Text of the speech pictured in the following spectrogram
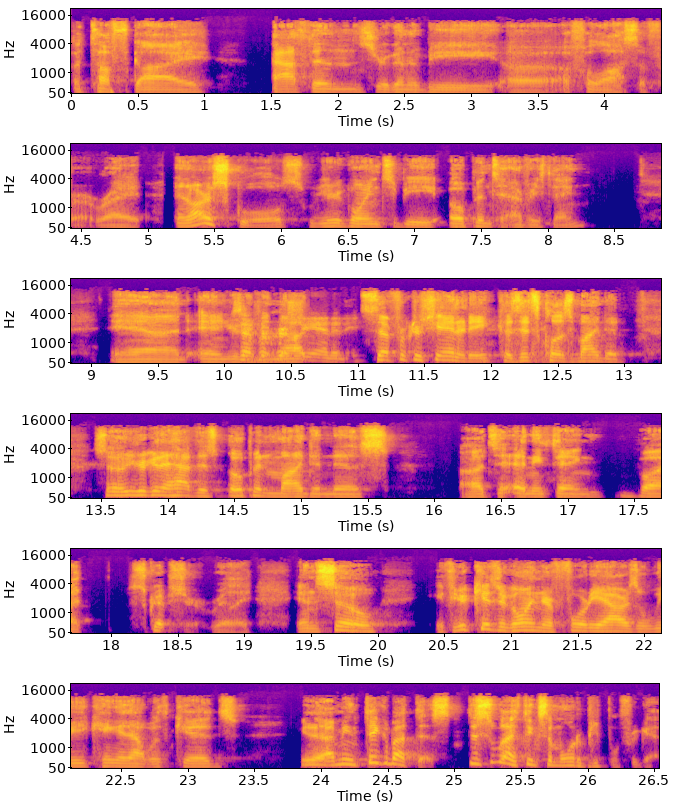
a tough guy. Athens, you're going to be a, a philosopher, right? In our schools, you're going to be open to everything and and you're except for Christianity, except for Christianity, because it's closed minded. So you're going to have this open mindedness uh, to anything but Scripture, really. And so if your kids are going there 40 hours a week, hanging out with kids, you know, I mean, think about this. This is what I think some older people forget.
